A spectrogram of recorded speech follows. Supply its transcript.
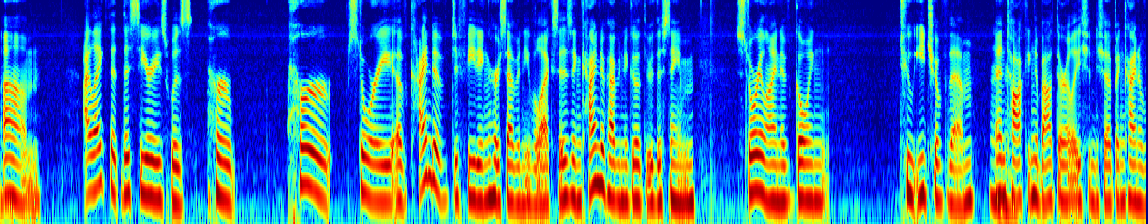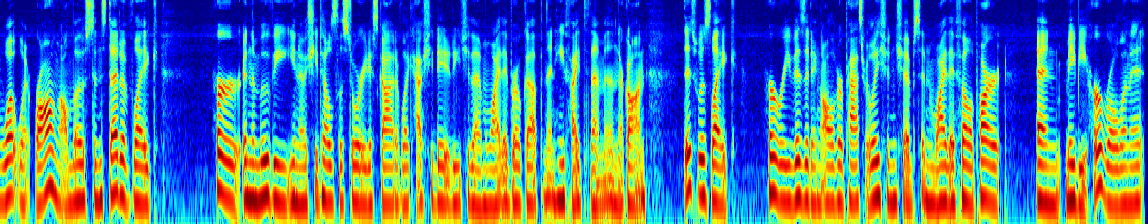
Um, I like that this series was her her story of kind of defeating her seven evil exes and kind of having to go through the same storyline of going to each of them and talking about their relationship and kind of what went wrong almost instead of like her in the movie, you know, she tells the story to Scott of like how she dated each of them and why they broke up and then he fights them and then they're gone. This was like her revisiting all of her past relationships and why they fell apart and maybe her role in it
